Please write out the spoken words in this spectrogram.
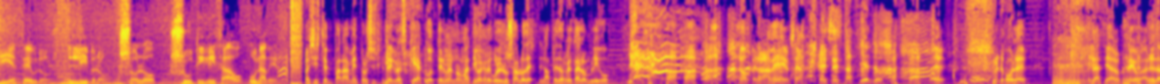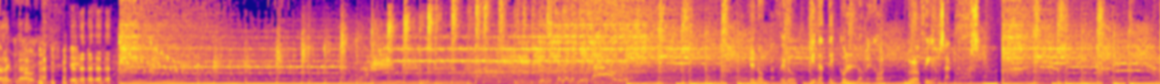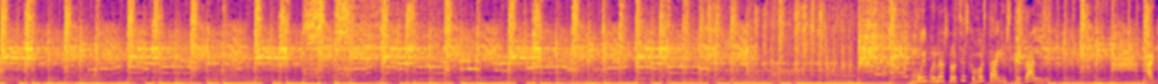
10 euros, libro, solo sutilizado una vez. No existen parámetros reglas que acoten una normativa que regule el uso. Hablo de la pedorreta del ombligo. No, perdóname, o sea, ¿qué se está haciendo? Eh, bueno. Gracias, creo, ayúdame, por favor. Eh, En Onda Cero, quédate con lo mejor. Rocío Santos. Muy buenas noches, ¿cómo estáis? ¿Qué tal?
